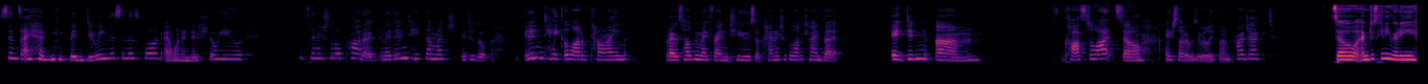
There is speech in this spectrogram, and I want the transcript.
since I had been doing this in this vlog, I wanted to show you the finished little product. And it didn't take that much. It took a, it didn't take a lot of time, but I was helping my friend too, so it kind of took a lot of time, but it didn't um cost a lot. So I just thought it was a really fun project. So I'm just getting ready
